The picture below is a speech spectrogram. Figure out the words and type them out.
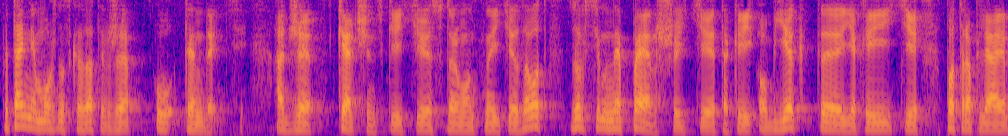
Питання можна сказати вже у тенденції. Адже Керченський судоремонтний завод зовсім не перший такий об'єкт, який потрапляє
